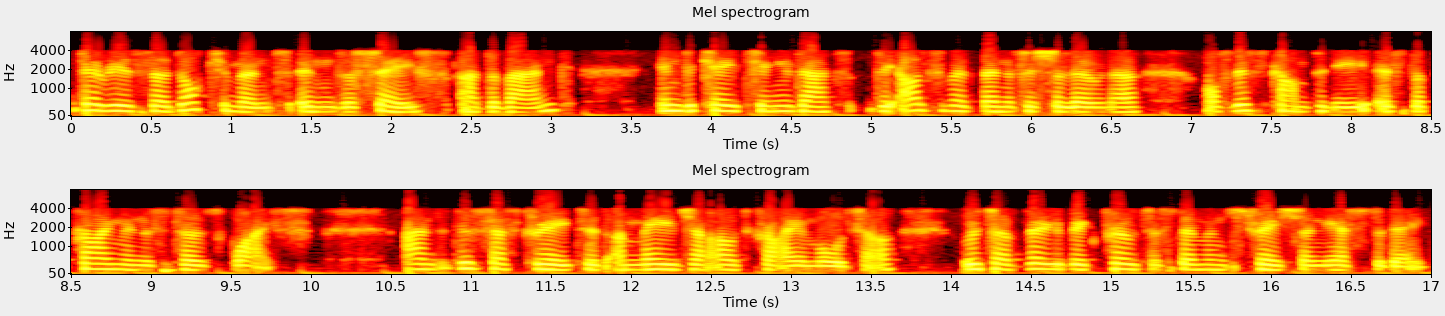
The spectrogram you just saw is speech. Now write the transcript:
there is a document in the safe at the bank indicating that the ultimate beneficial owner of this company is the Prime Minister's wife. And this has created a major outcry in Malta with a very big protest demonstration yesterday.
